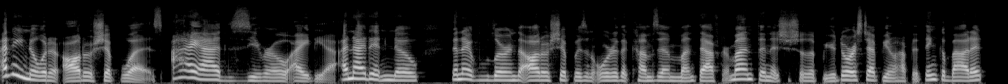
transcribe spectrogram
I didn't know what an auto ship was. I had zero idea. And I didn't know. Then I've learned the auto ship was an order that comes in month after month and it just shows up at your doorstep. You don't have to think about it.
